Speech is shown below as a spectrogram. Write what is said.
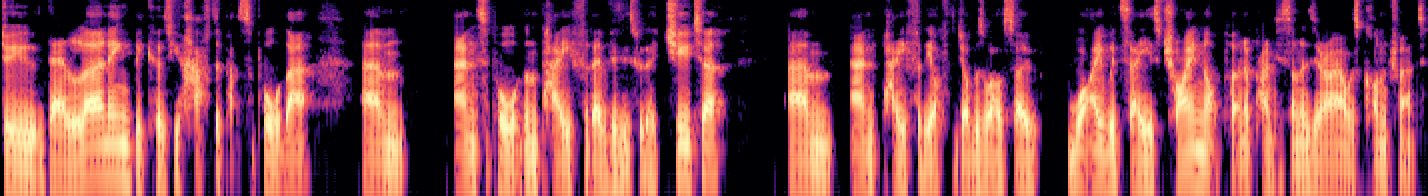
do their learning because you have to support that um, and support them pay for their visits with a tutor um, and pay for the off the job as well. So, what I would say is try and not put an apprentice on a zero hours contract,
